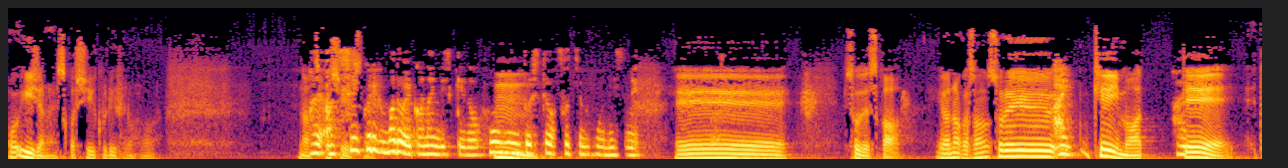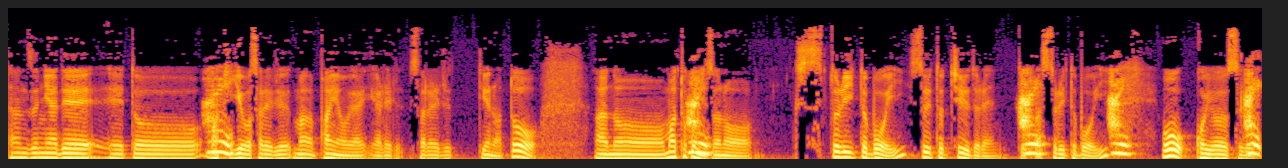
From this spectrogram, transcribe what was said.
お、いいじゃないですか、シークリフの方。はい、あ。シークリフまでは行かないんですけど、方面としてはそっちの方ですね。えー、そうですか。いやなんかそのそういうはい経緯もあって、タンザニアで、えーとまあ、はい起業される、まあ、パン屋をややれるされるっていうのと、あのまあ、特にその、ストリートボーイ、ストリートチルドレンというか、はいストリートボーイはい。を雇用するっ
